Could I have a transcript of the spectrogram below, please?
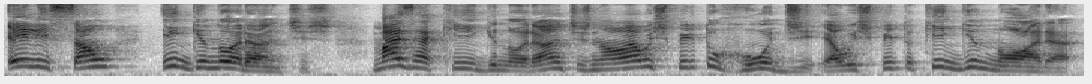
Eles são ignorantes. Mas aqui, ignorantes não é o espírito rude, é o espírito que ignora.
